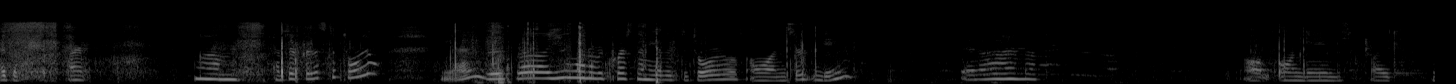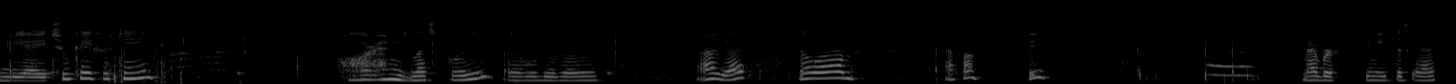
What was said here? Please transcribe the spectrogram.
It. Alright. Um, that's it for this tutorial. Guys, if uh, you want to request any other tutorials on certain games, and I'm on, on games like NBA 2K15 or any Let's Plays. I will do those. Alright guys, so um, have fun. Peace. Remember, if you meet this guy,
